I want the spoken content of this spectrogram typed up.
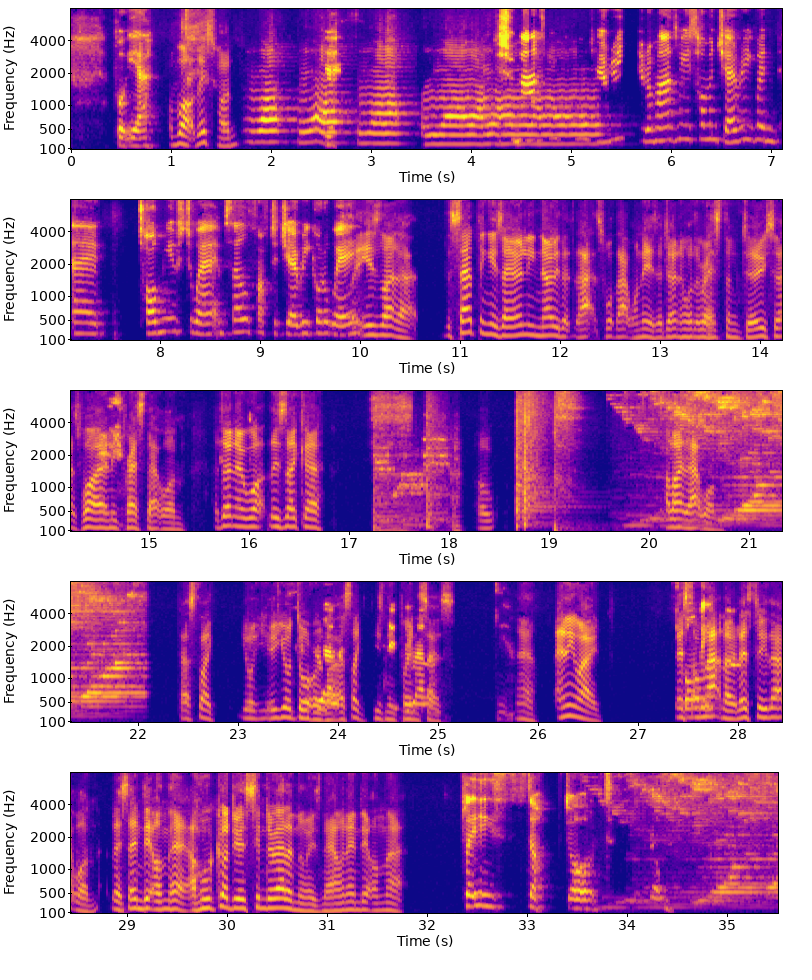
But yeah. What this one? Yes. It, reminds Jerry. it reminds me of Tom and Jerry when uh, Tom used to wear himself after Jerry got away. It is like that. The sad thing is, I only know that that's what that one is. I don't know what the rest of them do, so that's why I only press that one. I don't know what. There's like a. Oh, I like that one. That's like your your daughter. That's like Disney princess. Yeah. yeah. Anyway, let's on that note. Let's do that one. Let's end it on there. Oh, we've got to do a Cinderella noise now and end it on that. Please stop. Don't. don't.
